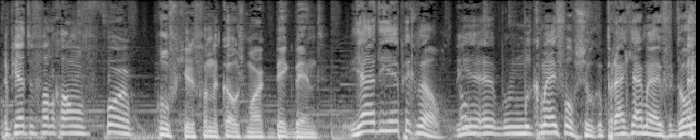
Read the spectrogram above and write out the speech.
Heb jij toevallig al een voorproefje van de Coastmark Big Band? Ja, die heb ik wel. Die oh. uh, moet ik hem even opzoeken. Praat jij maar even door.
